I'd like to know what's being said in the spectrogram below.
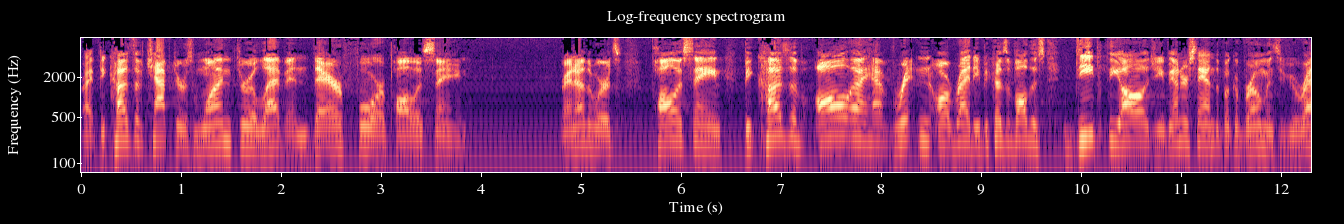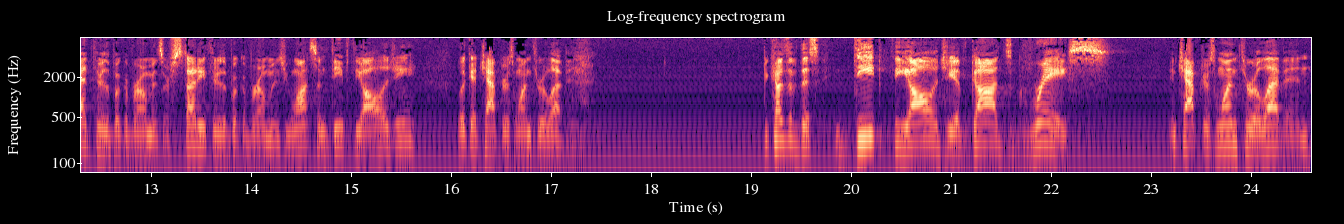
right? Because of chapters 1 through 11, therefore, Paul is saying. In other words, Paul is saying, because of all I have written already, because of all this deep theology, if you understand the book of Romans, if you read through the book of Romans or study through the book of Romans, you want some deep theology, look at chapters 1 through 11. Because of this deep theology of God's grace in chapters 1 through 11,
